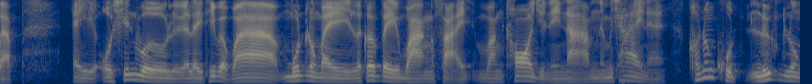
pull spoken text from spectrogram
แบบไอโอเชียนเวิลด์หรืออะไรที่แบบว่ามุดลงไปแล้วก็ไปวางสายวางท่ออยู่ในน้ำนะไม่ใช่นะ เขาต้องขุดลึกลง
